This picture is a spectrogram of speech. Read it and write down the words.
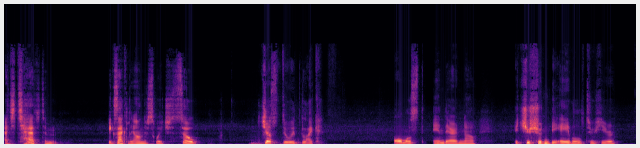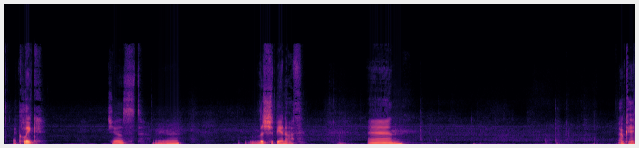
attach them exactly on the Switch. So just do it like almost in there. Now it you shouldn't be able to hear a click. Just here this should be enough. And okay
